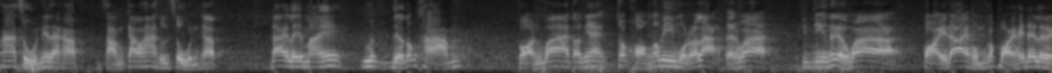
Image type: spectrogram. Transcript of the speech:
3950 นี่แหละครับ 39500 ครับ ได้เลยไหม เดี๋ยวต้องถามก่อนว่าตอนนี้เจ้าของเขามีหมดแล้วล่ะ แต่ว่าจริงๆ ถ้าเกิดว่าปล่อยได้ผมก็ปล่อยให้ได้เลย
